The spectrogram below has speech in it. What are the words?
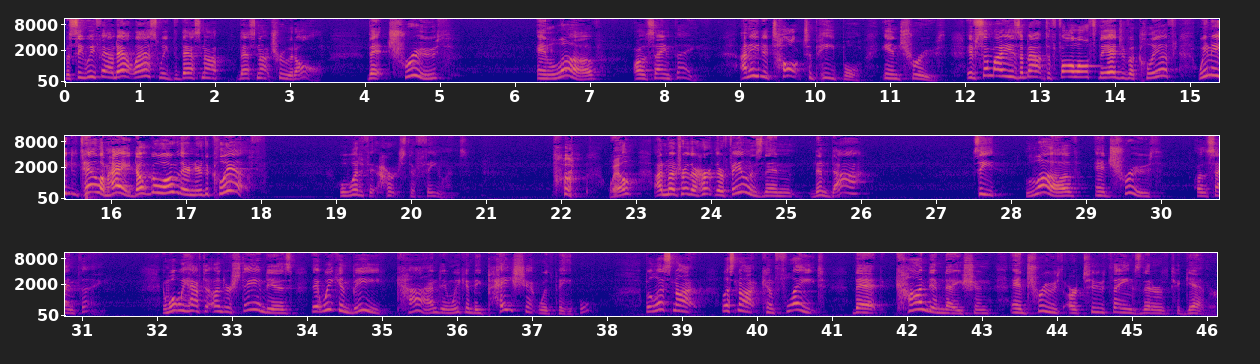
But see, we found out last week that that's not, that's not true at all. That truth and love are the same thing. I need to talk to people in truth. If somebody is about to fall off the edge of a cliff, we need to tell them, hey, don't go over there near the cliff. Well, what if it hurts their feelings? well, I'd much rather hurt their feelings than them die. See, love and truth are the same thing. And what we have to understand is that we can be kind and we can be patient with people, but let's not, let's not conflate that condemnation and truth are two things that are together.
